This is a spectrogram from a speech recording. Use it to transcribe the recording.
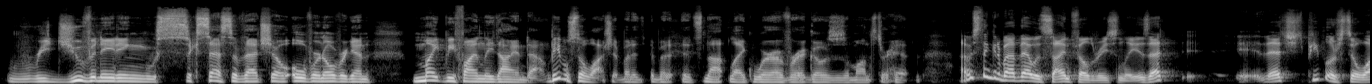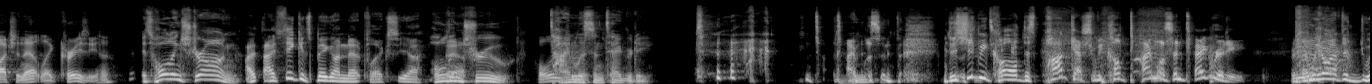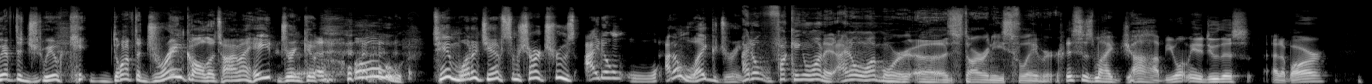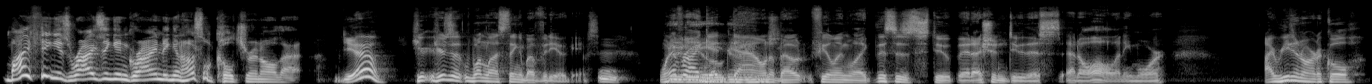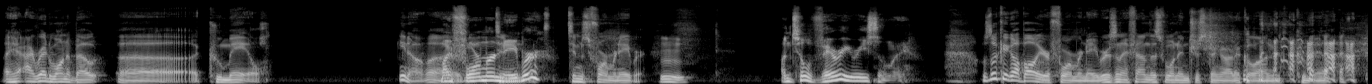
rejuvenating success of that show over and over again might be finally dying down. People still watch it, but it, but it's not like wherever it goes is a monster hit. I was thinking about that with Seinfeld recently. Is that that's people are still watching that like crazy, huh? It's holding strong, I, I think it's big on Netflix. Yeah, holding true, Holding timeless integrity. timeless. this should be called. This podcast should be called Timeless Integrity. And we don't have to. We have to. We don't have to drink all the time. I hate drinking. Oh, Tim, why don't you have some chartreuse? I don't. I don't like drink. I don't fucking want it. I don't want more uh, star anise flavor. This is my job. You want me to do this at a bar? My thing is rising and grinding and hustle culture and all that. Yeah. Here, here's a, one last thing about video games. Whenever I Video get down about feeling like this is stupid, I shouldn't do this at all anymore. I read an article. I, I read one about uh, Kumail. You know, uh, My former Tim- neighbor? Tim's former neighbor. Until very recently. I was looking up all your former neighbors, and I found this one interesting article on Kumail,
